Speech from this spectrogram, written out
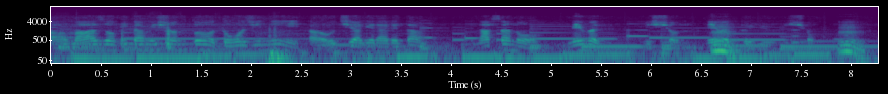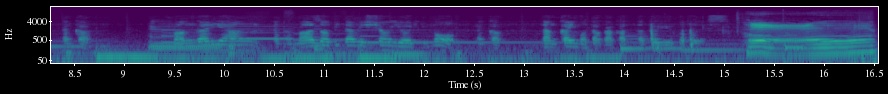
あマーズ・オビタミッションと同時にあ打ち上げられた NASA のメブンミッション、メブンというミッション、うん。なんか、マンガリアン、なんかマーズ・オビタミッションよりも、なんか、何回も高かったということです。へえ。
